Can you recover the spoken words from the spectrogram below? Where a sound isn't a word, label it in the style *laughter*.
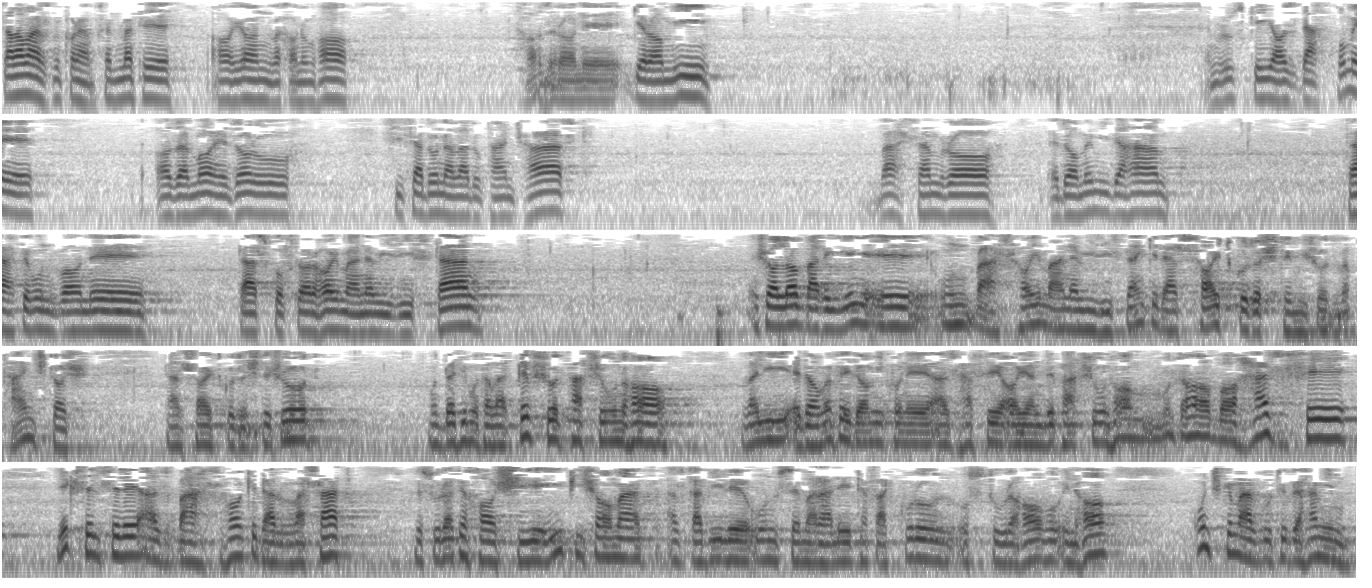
سلام عرض می‌کنم خدمت آیان و خانم ها حاضران گرامی. امروز که یازده همه آذر ماه 1395 هست بحثم را ادامه می‌دهم. تحت عنوان درس گفتارهای معنوی زیستن. انشاءالله بقیه اون بحث های معنوی زیستن که در سایت گذاشته می‌شد و پنج تاش در سایت گذاشته شد مدتی متوقف شد پخش اونها ولی ادامه پیدا می‌کنه از هفته آینده پخش اونها. منتها با حذف یک سلسله از بحث ها که در وسط به صورت حاشیه‌ای پیش آمد از قبیل اون سه مرحله تفکر و اسطوره ها و اینها. اون که مربوط به همین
